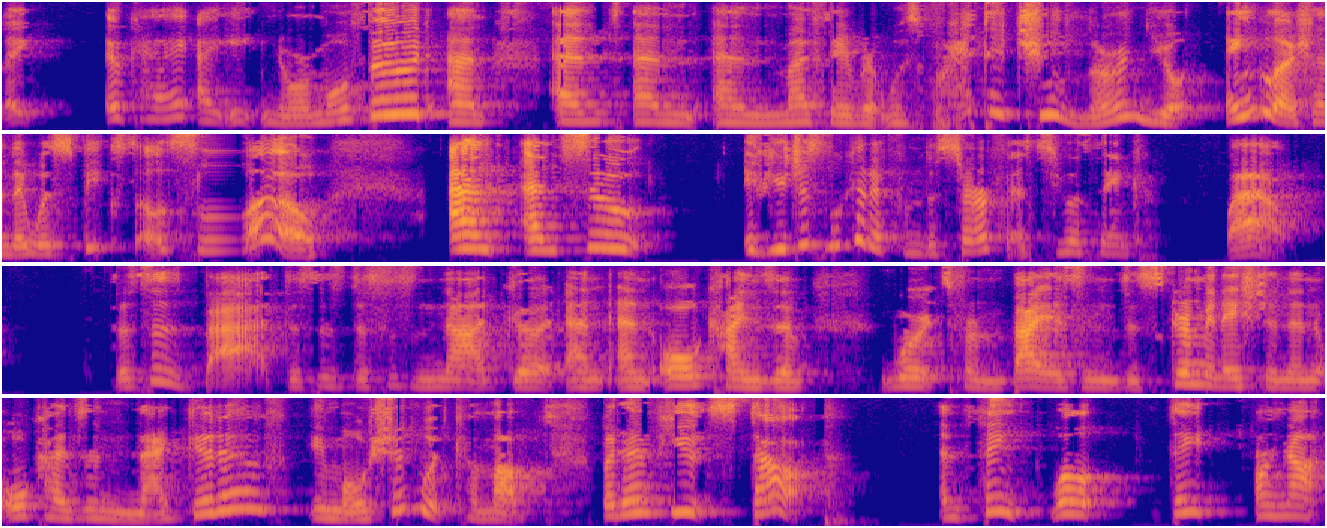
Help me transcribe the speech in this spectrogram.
Like, okay i eat normal food and and and and my favorite was where did you learn your english? And they would speak so slow. And and so if you just look at it from the surface you would think wow this is bad. This is this is not good. And and all kinds of words from bias and discrimination and all kinds of negative emotion would come up. But if you stop and think well they are not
